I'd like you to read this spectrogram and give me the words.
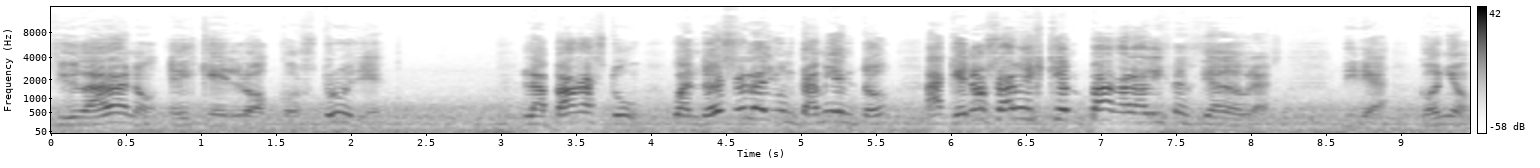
ciudadano, el que lo construye, la pagas tú. Cuando es el ayuntamiento, a que no sabéis quién paga la licencia de obras. Diría, coño,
